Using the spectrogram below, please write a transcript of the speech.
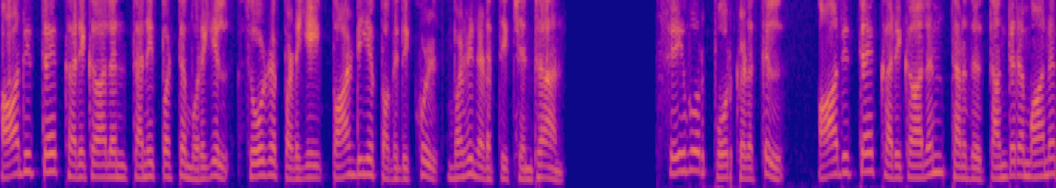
ஆதித்த கரிகாலன் தனிப்பட்ட முறையில் சோழப் படையை பாண்டிய பகுதிக்குள் வழிநடத்திச் சென்றான். சேவோர் போர்க்களத்தில் ஆதித்த கரிகாலன் தனது தந்திரமான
